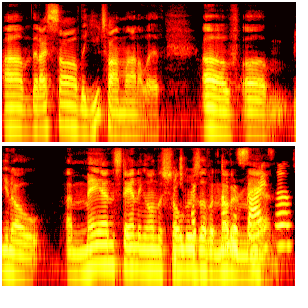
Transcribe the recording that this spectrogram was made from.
um, that I saw of the Utah monolith of um, you know a man standing on the shoulders of another the size man. Of,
